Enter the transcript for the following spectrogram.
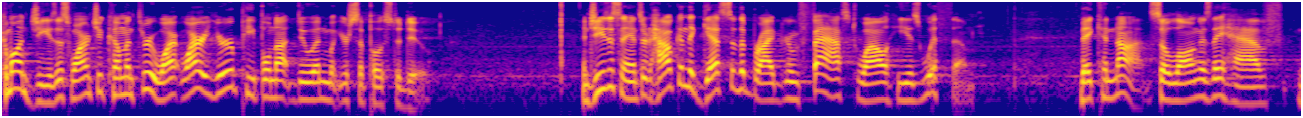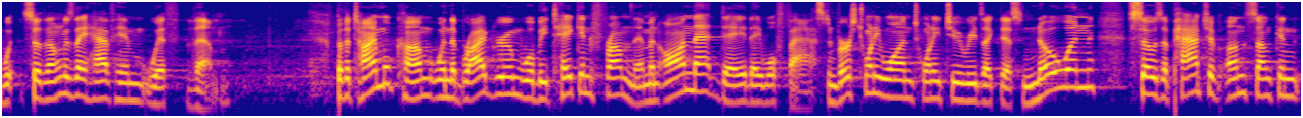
Come on, Jesus, why aren't you coming through? Why, why are your people not doing what you're supposed to do? And Jesus answered, How can the guests of the bridegroom fast while he is with them? They cannot, so long as they have, so long as they have him with them. But the time will come when the bridegroom will be taken from them, and on that day they will fast. And verse 21, 22 reads like this No one sews a patch of unsunken,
